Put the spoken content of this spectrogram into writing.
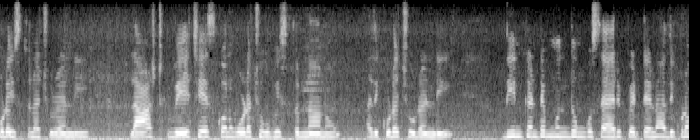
కూడా ఇస్తున్నా చూడండి. లాస్ట్కి వే చేసుకొని కూడా చూపిస్తున్నాను. అది కూడా చూడండి. దీనికంటే ముందు ఇంకో శారీ పెట్టాను. అది కూడా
